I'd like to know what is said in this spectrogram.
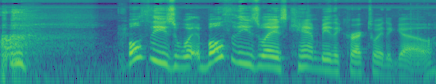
both these both of these ways can't be the correct way to go.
